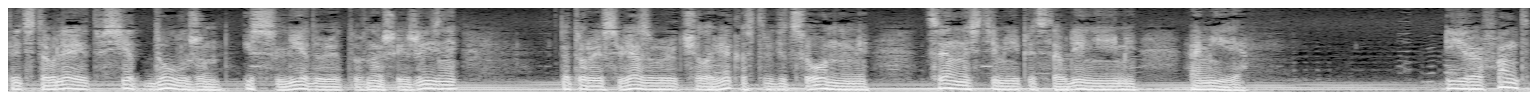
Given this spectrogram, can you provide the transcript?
представляет все должен и следует в нашей жизни, которые связывают человека с традиционными ценностями и представлениями о мире. Иерофант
